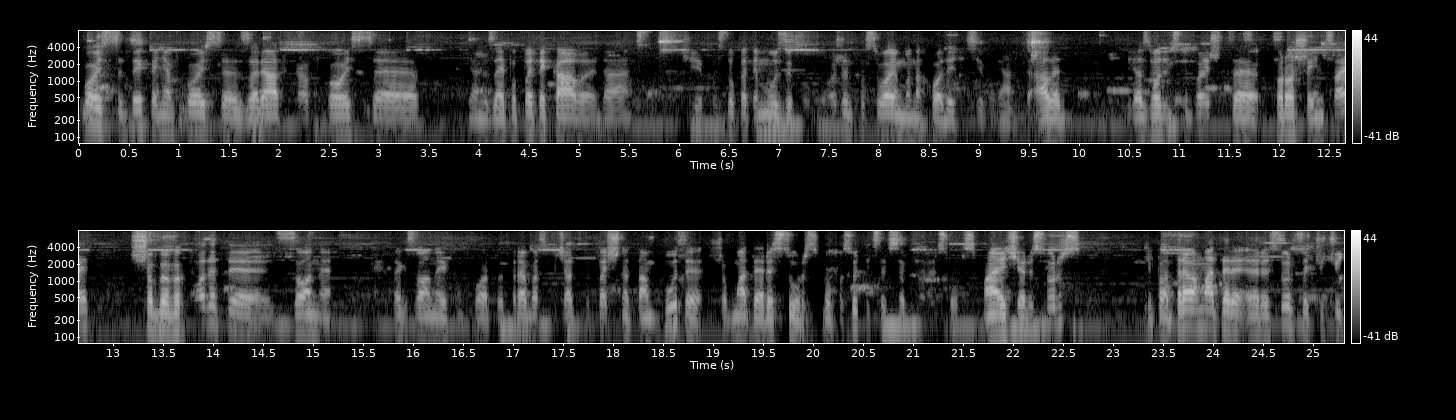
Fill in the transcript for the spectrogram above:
в когось це дихання, в когось це зарядка, в когось це я не знаю, попити кави, да, чи послухати музику. Кожен по-своєму знаходить ці варіанти. Але я згоден з тобою, що це хороший інсайт. Щоб виходити з зони так званої комфорту, треба спочатку точно там бути, щоб мати ресурс. Бо по суті це все про ресурс. Маючи ресурс, типа треба мати ресурси чуть-чуть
